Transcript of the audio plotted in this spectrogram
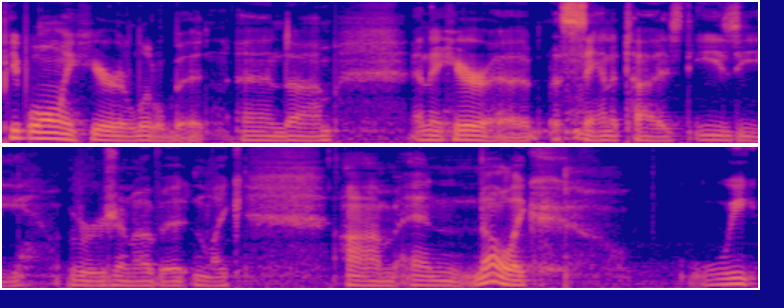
people only hear a little bit, and um, and they hear a, a sanitized, easy version of it, and like Um, and no, like we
